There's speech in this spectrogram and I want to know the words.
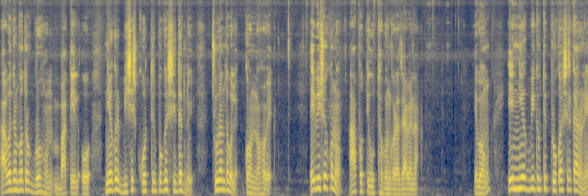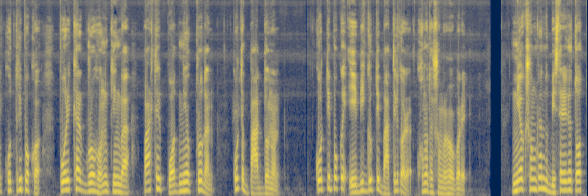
আবেদনপত্র গ্রহণ, বাতিল ও নিয়োগের বিশেষ কর্তৃপক্ষের সিদ্ধান্তই চূড়ান্ত বলে গণ্য হবে। এই বিষয়ে কোনো আপত্তি উত্থাপন করা যাবে না। এবং এই নিয়োগ বিজ্ঞপ্তি প্রকাশের কারণে কর্তৃপক্ষ পরীক্ষার গ্রহণ কিংবা প্রার্থীর পদ নিয়োগ প্রদান করতে বাধ্য নন। কর্তৃপক্ষ এই বিজ্ঞপ্তি বাতিল করার ক্ষমতা সংগ্রহ করে। নিয়োগ সংক্রান্ত বিস্তারিত তথ্য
